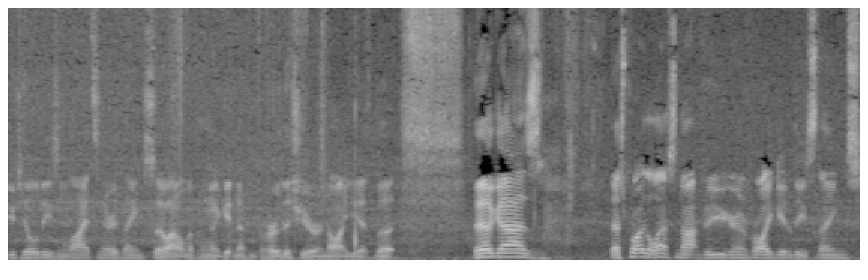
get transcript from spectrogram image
utilities and lights and everything. So I don't know if I'm going to get nothing for her this year or not yet. But, well, guys, that's probably the last night view you're going to probably get of these things.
